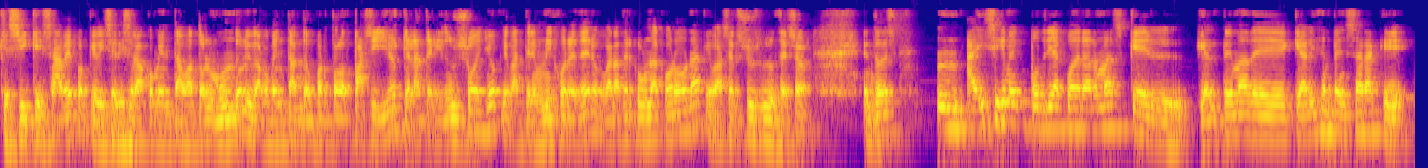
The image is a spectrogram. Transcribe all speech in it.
que sí que sabe, porque Viserys se lo ha comentado a todo el mundo, lo iba comentando por todos los pasillos, que él ha tenido un sueño, que va a tener un hijo heredero, que van a hacer con una corona, que va a ser su sucesor. Entonces, mm, ahí sí que me podría cuadrar más que el, que el tema de que Alison pensara que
